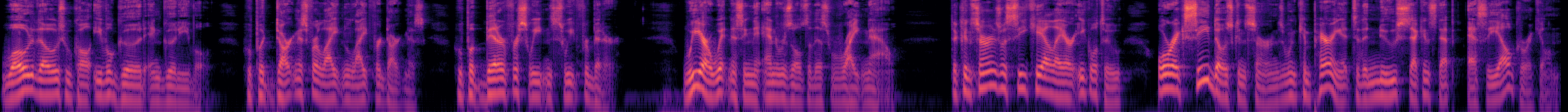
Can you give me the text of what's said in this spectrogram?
"Woe to those who call evil good and good evil, who put darkness for light and light for darkness, who put bitter for sweet and sweet for bitter. We are witnessing the end results of this right now. The concerns with CKLA are equal to or exceed those concerns when comparing it to the new second step SEL curriculum.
